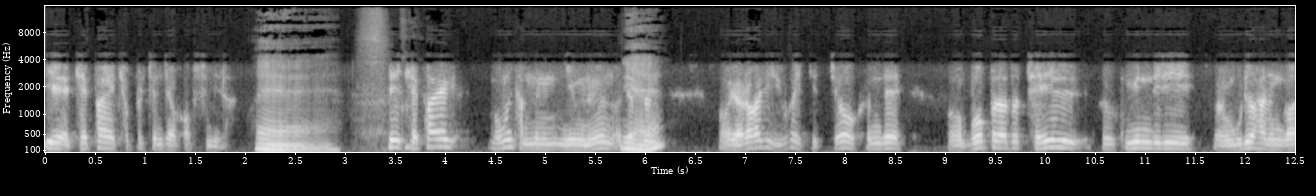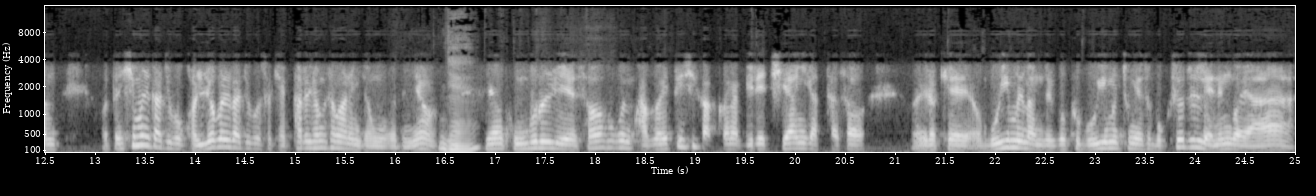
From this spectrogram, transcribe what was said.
예, 개파에 겹을된 적 없습니다. 예. 이 개파에 몸을 담는 이유는 어쨌든 예. 어, 여러 가지 이유가 있겠죠. 그런데 어, 무엇보다도 제일 그 국민들이 어, 우려하는 건 어떤 힘을 가지고 권력을 가지고서 개파를 형성하는 경우거든요. 예. 그냥 공부를 위해서 혹은 과거의 뜻이 같거나 미래 지향이 같아서 어, 이렇게 모임을 만들고 그 모임을 통해서 목소리를 내는 거야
